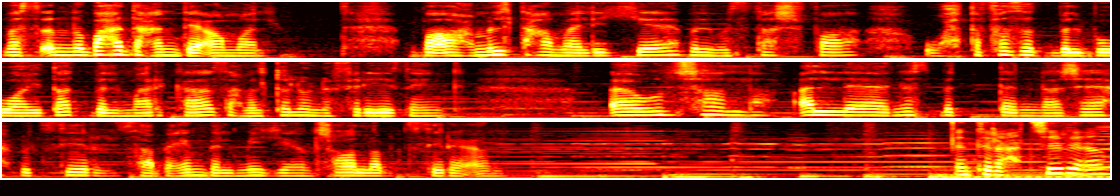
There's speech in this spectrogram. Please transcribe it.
بس إنه بعد عندي أمل. بقى عملت عملية بالمستشفى واحتفظت بالبويضات بالمركز. عملت لهم فريزنج آه وإن شاء الله. قال نسبة النجاح بتصير 70% إن شاء الله بتصيري أم. أنت رح تصيري أم؟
